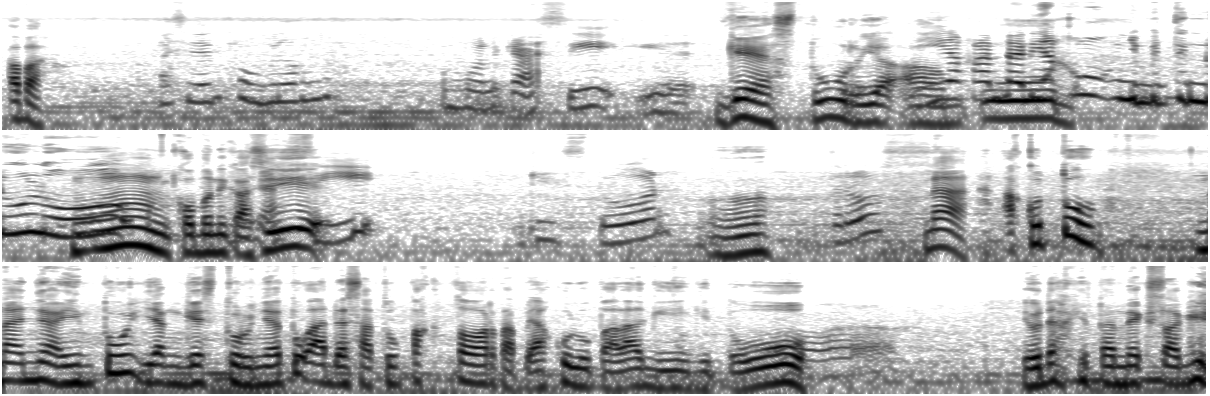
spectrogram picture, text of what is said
apa? pasti tadi kamu bilang komunikasi ya. Gestur ya ampun. iya kan tadi aku nyebutin dulu Hmm, komunikasi. gestur Eh. terus Nah, aku tuh nanyain tuh yang gesturnya tuh ada satu faktor tapi aku lupa lagi gitu. Ya udah kita next lagi.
